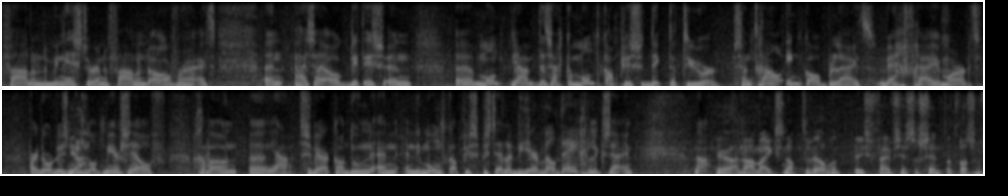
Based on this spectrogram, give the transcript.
falende minister en een falende overheid. En hij zei ook: dit is een, uh, mond, ja, dit is eigenlijk een mondkapjesdictatuur. Centraal inkoopbeleid, wegvrije markt. Waardoor dus ja. niemand meer zelf gewoon uh, ja, zijn werk kan doen en, en die mondkapjes bestellen die er wel degelijk zijn. Nou. Ja, nou, maar ik snapte wel, want deze 65 cent, dat was een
